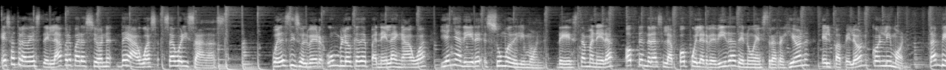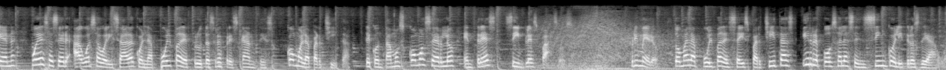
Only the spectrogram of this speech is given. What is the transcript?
es a través de la preparación de aguas saborizadas. Puedes disolver un bloque de panela en agua y añadir zumo de limón. De esta manera obtendrás la popular bebida de nuestra región, el papelón con limón. También puedes hacer agua saborizada con la pulpa de frutas refrescantes, como la parchita. Te contamos cómo hacerlo en tres simples pasos. Primero, toma la pulpa de 6 parchitas y repósalas en 5 litros de agua.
